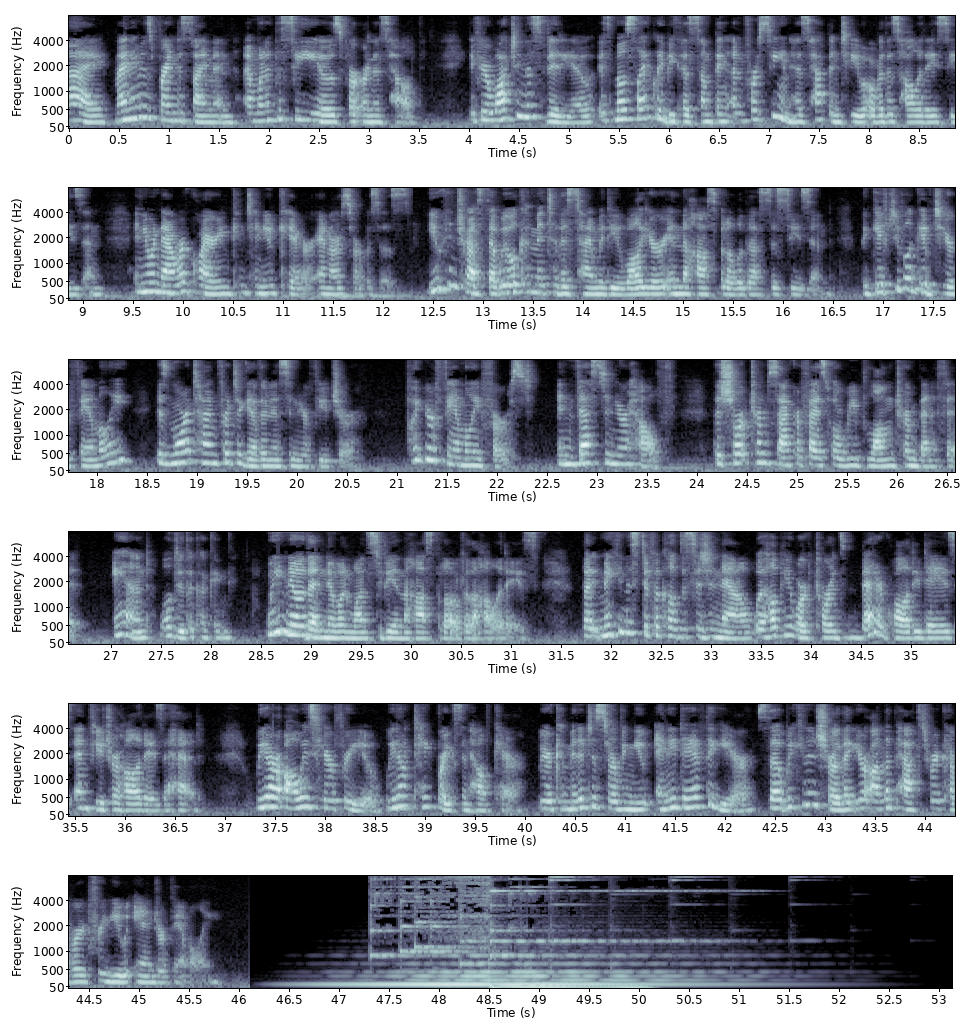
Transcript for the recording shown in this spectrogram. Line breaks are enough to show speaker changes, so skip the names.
Hi, my name is Brenda Simon. I'm one of the CEOs for Ernest Health. If you're watching this video, it's most likely because something unforeseen has happened to you over this holiday season, and you are now requiring continued care and our services. You can trust that we will commit to this time with you while you're in the hospital with us this season. The gift you will give to your family is more time for togetherness in your future. Put your family first. Invest in your health. The short term sacrifice will reap long term benefit, and we'll do the cooking. We know that no one wants to be in the hospital over the holidays, but making this difficult decision now will help you work towards better quality days and future holidays ahead. We are always here for you. We don't take breaks in healthcare. We are committed to serving you any day of the year so that we can ensure that you're on the path to recovery for you and your family.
